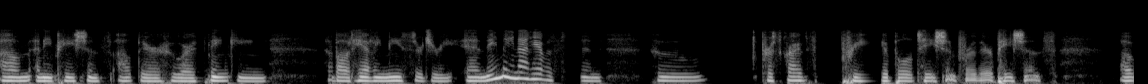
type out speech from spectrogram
um, any patients out there who are thinking about having knee surgery and they may not have a surgeon who prescribes prehabilitation for their patients? Uh,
